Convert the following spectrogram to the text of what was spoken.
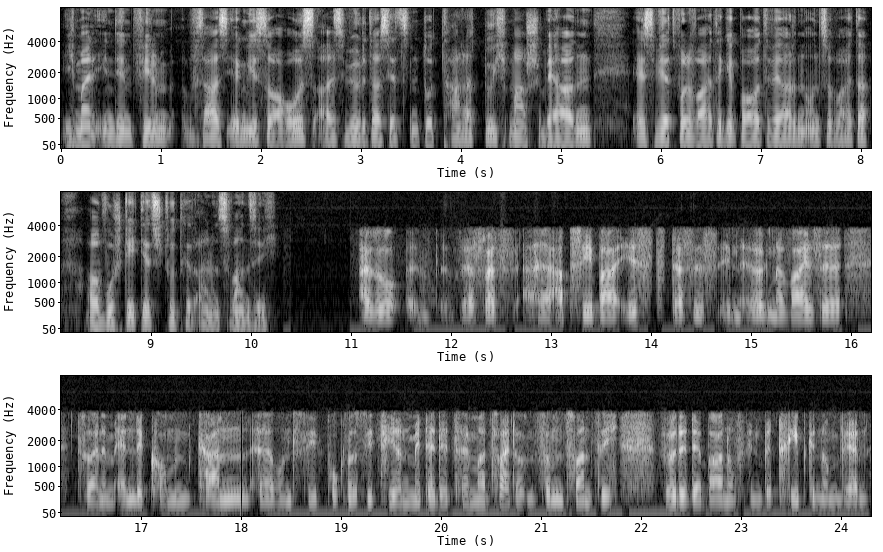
Ich meine, in dem Film sah es irgendwie so aus, als würde das jetzt ein totaler Durchmarsch werden. Es wird wohl weitergebaut werden und so weiter. Aber wo steht jetzt Stuttgart 21? Also das, was äh, absehbar ist, dass es in irgendeiner Weise zu einem Ende kommen kann äh, und sie prognostizieren Mitte Dezember 2025 würde der Bahnhof in Betrieb genommen werden.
